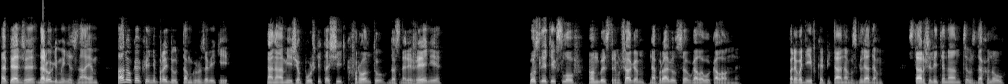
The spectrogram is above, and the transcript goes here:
Опять же, дороги мы не знаем. А ну как и не пройдут там грузовики. А нам еще пушки тащить к фронту, до снаряжения. После этих слов он быстрым шагом направился в голову колонны. Проводив капитана взглядом, старший лейтенант вздохнул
